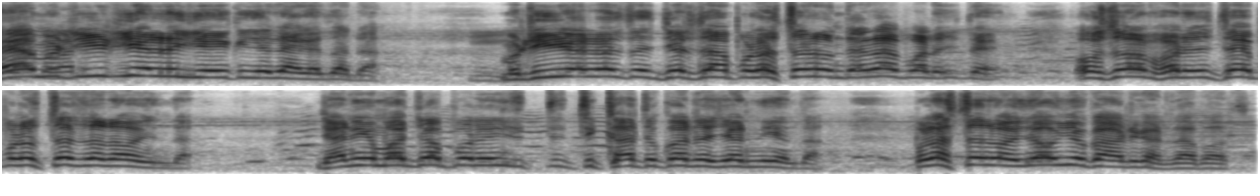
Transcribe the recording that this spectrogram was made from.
ਇਹ ਮਟੀਰੀਅਲ ਹੀ ਇੱਕ ਜਿਹੜਾ ਹੈਗਾ ਸਾਡਾ। ਮਟੀਰੀਅਲ ਤੇ ਜਿਸ ਤਰ੍ਹਾਂ ਪਲਸਟਰ ਹੁੰਦਾ ਨਾ ਫਰਸ਼ ਤੇ, ਉਸ ਤਰ੍ਹਾਂ ਫਰਸ਼ ਤੇ ਪਲਸਟਰ ਦਾ ਹੋ ਜਾਂਦਾ ਜਾਨੀ ਮੱਝਾਂ ਪਰ ਤਿੱਖਾ ਤੁੱਕਾ ਨਜ਼ਰ ਨਹੀਂ ਆਉਂਦਾ। ਪਲਸਟਰ ਹੋ ਜਾਂਦਾ ਉਹ ਕਾਟ ਕਰਦਾ ਬਸ।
